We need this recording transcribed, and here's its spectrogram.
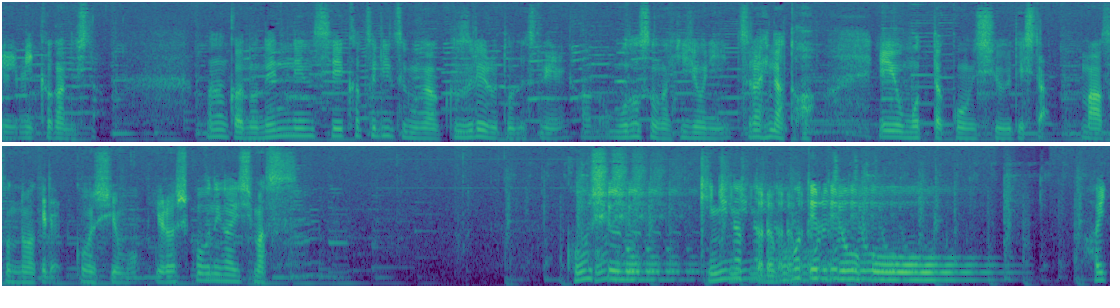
え3日間でした。まあ、なんかあの年々生活リズムが崩れるとですね、あの戻すのが非常に辛いなと 思った今週でした。まあそんなわけで今週もよろしくお願いします。今週の気になったラブホテル情報はい、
